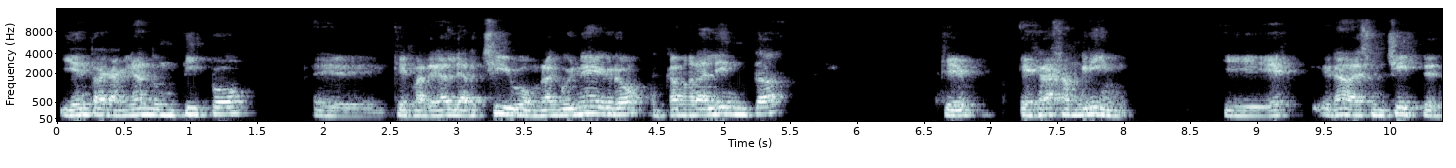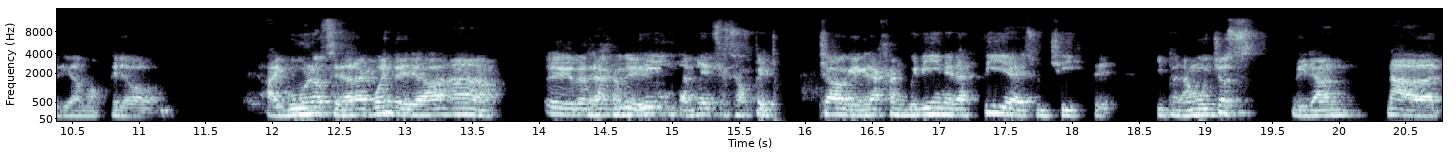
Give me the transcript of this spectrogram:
y entra caminando un tipo eh, que es material de archivo en blanco y negro, en cámara lenta, que es Graham Greene. Y es, nada, es un chiste, digamos, pero algunos se darán cuenta y dirán, ah, Eh, Graham Graham Greene. Greene también se sospechaba que Graham Greene era espía, es un chiste. Y para muchos dirán, nada,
